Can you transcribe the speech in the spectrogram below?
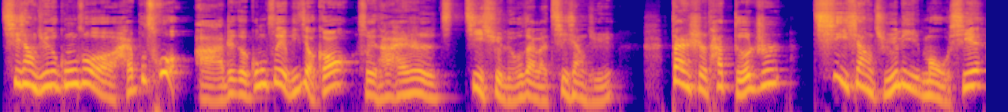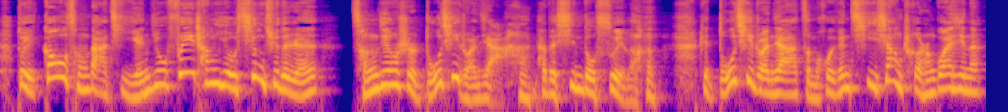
气象局的工作还不错啊，这个工资也比较高，所以他还是继续留在了气象局。但是他得知气象局里某些对高层大气研究非常有兴趣的人。曾经是毒气专家，他的心都碎了。这毒气专家怎么会跟气象扯上关系呢？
